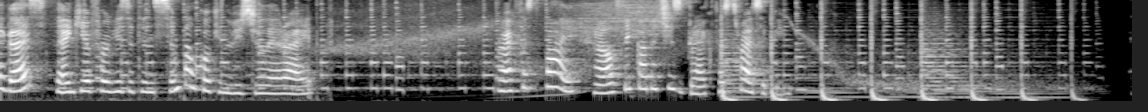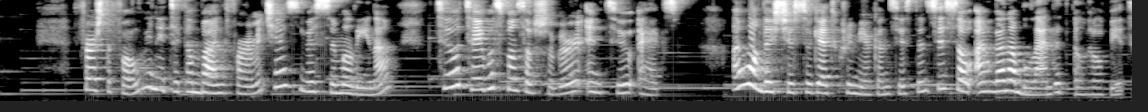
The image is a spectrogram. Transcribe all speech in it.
Hi guys, thank you for visiting Simple Cooking with Julia Wright. Breakfast pie, healthy cottage cheese breakfast recipe. First of all, we need to combine farmer cheese with semolina, 2 tablespoons of sugar and 2 eggs. I want this cheese to get creamier consistency, so I'm gonna blend it a little bit.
